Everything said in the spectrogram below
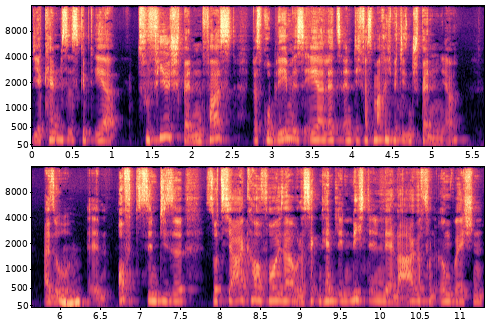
die Erkenntnis, es gibt eher zu viel Spenden fast. Das Problem ist eher letztendlich, was mache ich mit diesen Spenden, ja? Also mhm. ähm, oft sind diese Sozialkaufhäuser oder Secondhand-Läden nicht in der Lage, von irgendwelchen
